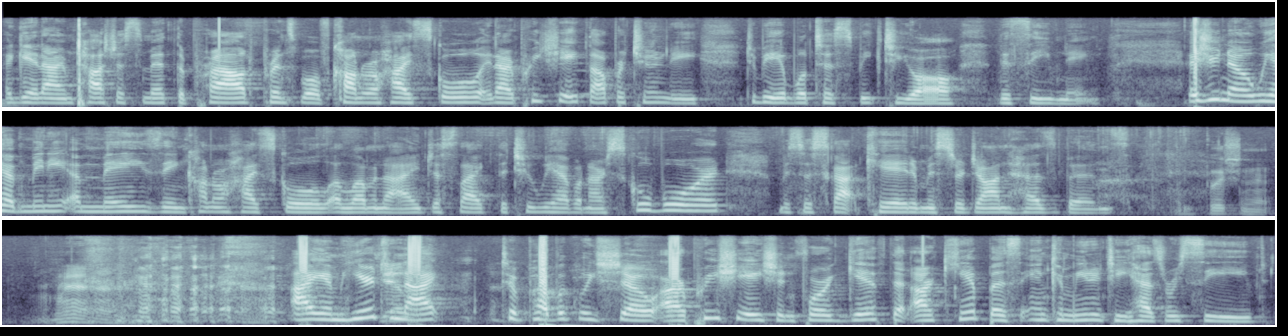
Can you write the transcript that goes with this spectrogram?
Again, I'm Tasha Smith, the proud principal of Conroe High School, and I appreciate the opportunity to be able to speak to you all this evening. As you know, we have many amazing Conroe High School alumni, just like the two we have on our school board, Mr. Scott Kidd and Mr. John Husbands. I'm pushing it. I am here tonight to publicly show our appreciation for a gift that our campus and community has received.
